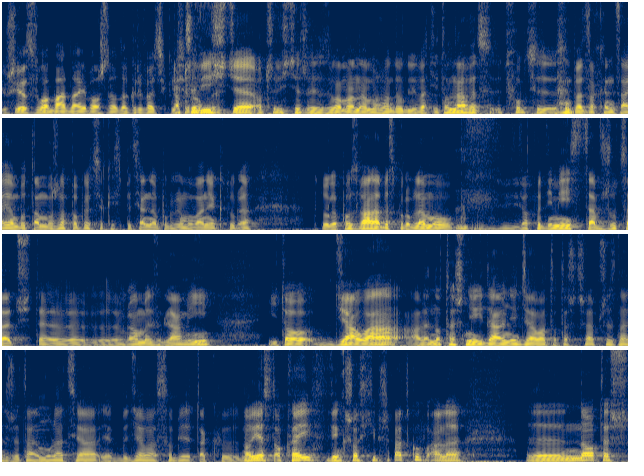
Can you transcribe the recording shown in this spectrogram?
Już jest złamana i można dogrywać jakieś Oczywiście, oczywiście, że jest złamana, można dogrywać i to nawet twórcy chyba zachęcają, bo tam można pobrać jakieś specjalne oprogramowanie, które, które pozwala bez problemu w odpowiednie miejsca wrzucać te romy z grami i to działa, ale no też nie idealnie działa, to też trzeba przyznać, że ta emulacja jakby działa sobie tak, no jest ok w większości przypadków, ale y, no też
